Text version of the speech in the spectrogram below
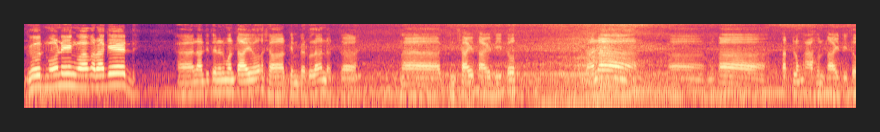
Good morning mga karagid. Ah, nandito na naman tayo sa Timberland at ah, nag-ensayo tayo dito. Sana ah, maka tatlong ahon tayo dito.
